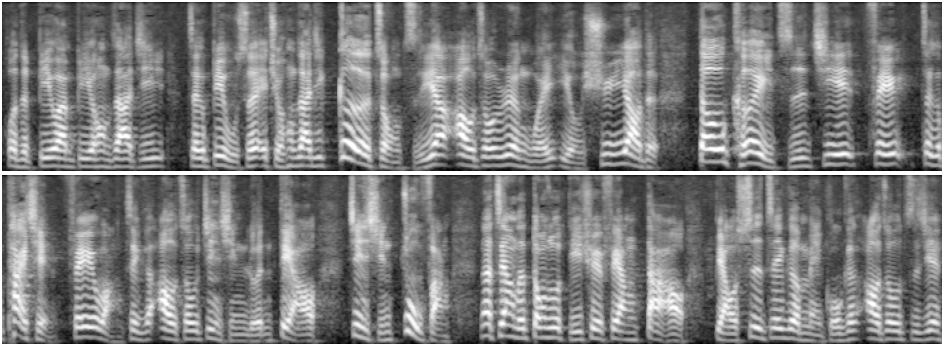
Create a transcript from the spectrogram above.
或者 B one B 轰炸机，这个 B 五十 H 轰炸机，各种只要澳洲认为有需要的，都可以直接飞这个派遣飞往这个澳洲进行轮调、进行驻防。那这样的动作的确非常大哦，表示这个美国跟澳洲之间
